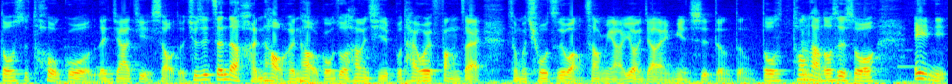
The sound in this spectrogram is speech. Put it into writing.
都是透过人家介绍的，就是真的很好很好的工作，他们其实不太会放在什么求职网上面啊，要人家来面试等等，都通常都是说，哎你。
